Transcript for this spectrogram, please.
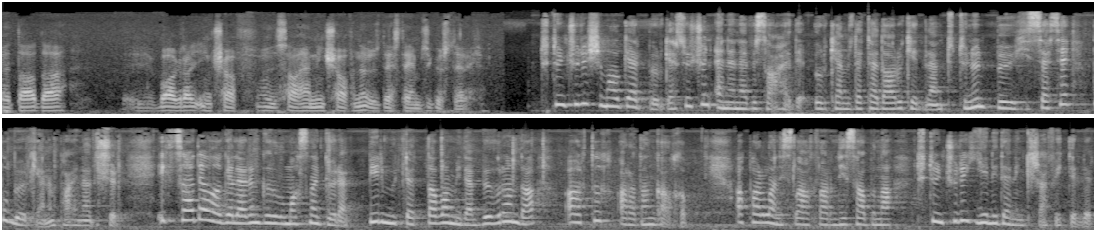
və daha da e, bu aqrar inkişaf sahənin inkişafına öz dəstəyimizi göstərək. Tütünçülük şimal-qərb bölgəsi üçün ənənəvi sahədir. Ölkəmizdə tədarük edilən tütünün böyük hissəsi bu bölgənin payına düşür. İqtisadi əlaqələrin qırılmasına görə bir müddət davam edən böhran da artıq aradan qalxıb. Aparılan islahatların hesabına tütünçülük yenidən inkişaf etdirilir.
